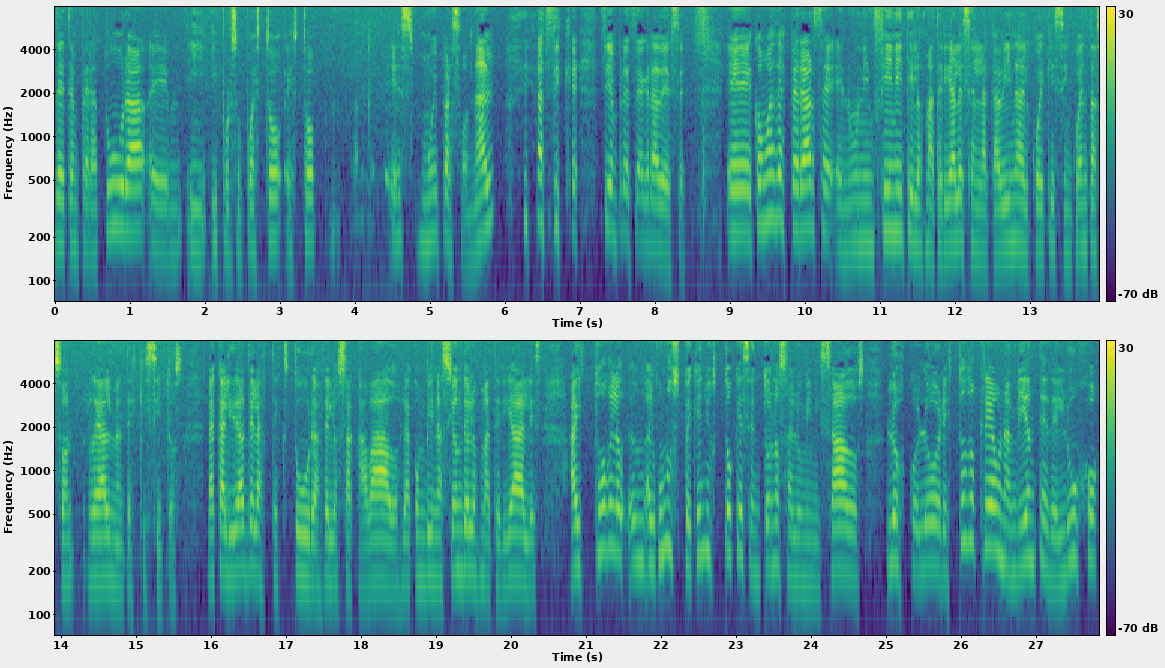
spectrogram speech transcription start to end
de temperatura eh, y, y, por supuesto esto es muy personal así que siempre se agradece. Eh, como es de esperarse, en un Infinity los materiales en la cabina del QX50 son realmente exquisitos. La calidad de las texturas, de los acabados, la combinación de los materiales, hay algunos pequeños toques en tonos aluminizados, los colores, todo crea un ambiente de lujo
